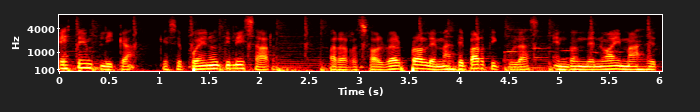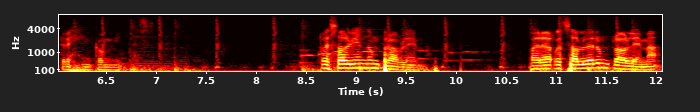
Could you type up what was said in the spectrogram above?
Esto implica que se pueden utilizar para resolver problemas de partículas en donde no hay más de tres incógnitas. Resolviendo un problema. Para resolver un problema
